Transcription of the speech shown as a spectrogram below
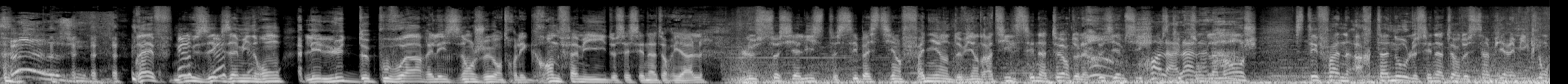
Bref, nous examinerons les luttes de pouvoir et les enjeux entre les grandes familles de ces sénatoriales. Le socialiste Sébastien Fagnien deviendra-t-il sénateur de la deuxième oh là là circonscription de la. Manche? Stéphane Artano, le sénateur de Saint-Pierre-et-Miquelon,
